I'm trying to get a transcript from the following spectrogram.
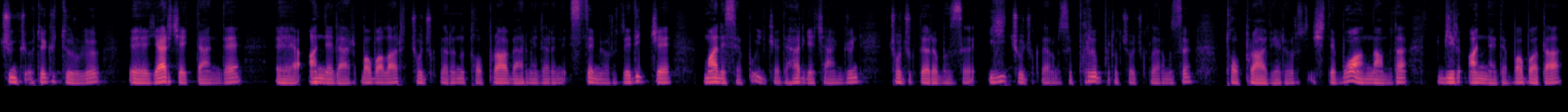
Çünkü öteki türlü e, gerçekten de e, anneler, babalar çocuklarını toprağa vermelerini istemiyoruz dedikçe maalesef bu ülkede her geçen gün çocuklarımızı, iyi çocuklarımızı, pırıl pırıl çocuklarımızı toprağa veriyoruz. İşte bu anlamda bir anne de baba da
